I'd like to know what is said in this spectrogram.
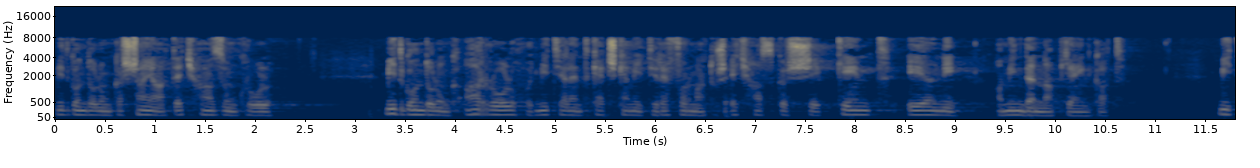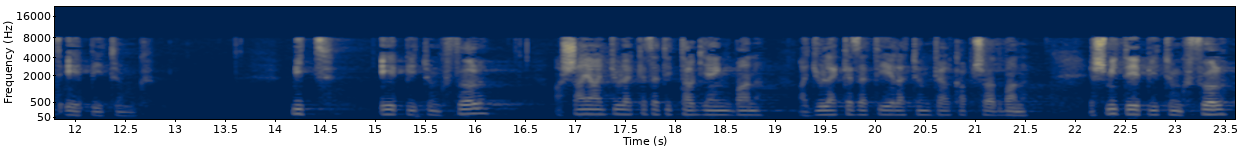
mit gondolunk a saját egyházunkról, mit gondolunk arról, hogy mit jelent Kecskeméti Református Egyházközségként élni a mindennapjainkat. Mit építünk? Mit építünk föl, a saját gyülekezeti tagjainkban, a gyülekezeti életünkkel kapcsolatban, és mit építünk föl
